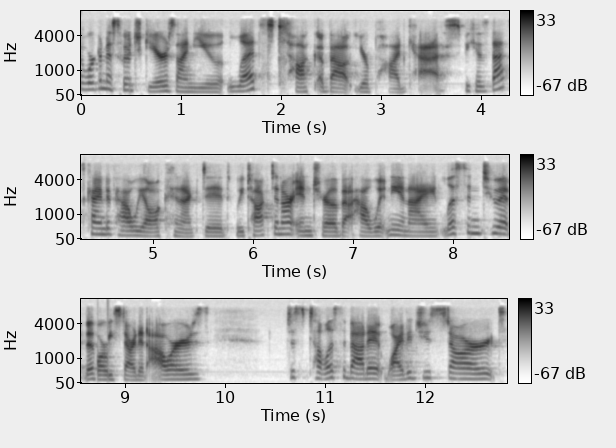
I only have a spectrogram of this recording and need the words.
So we're going to switch gears on you. Let's talk about your podcast because that's kind of how we all connected. We talked in our intro about how Whitney and I listened to it before we started ours. Just tell us about it. Why did you start?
